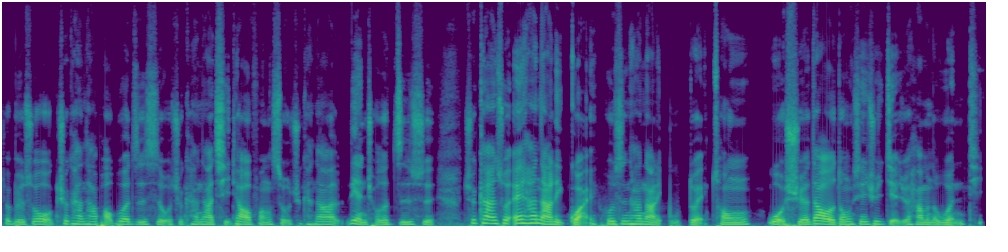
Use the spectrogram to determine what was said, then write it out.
就比如说，我去看他跑步的姿势，我去看他起跳的方式，我去看他练球的姿势，去看说，诶，他哪里怪，或是他哪里不对，从我学到的东西去解决他们的问题。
